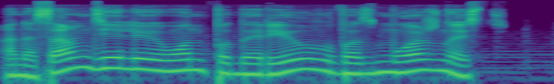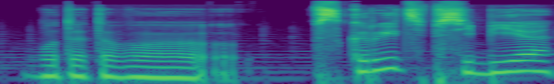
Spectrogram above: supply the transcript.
А на самом деле он подарил возможность вот этого вскрыть в себе,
